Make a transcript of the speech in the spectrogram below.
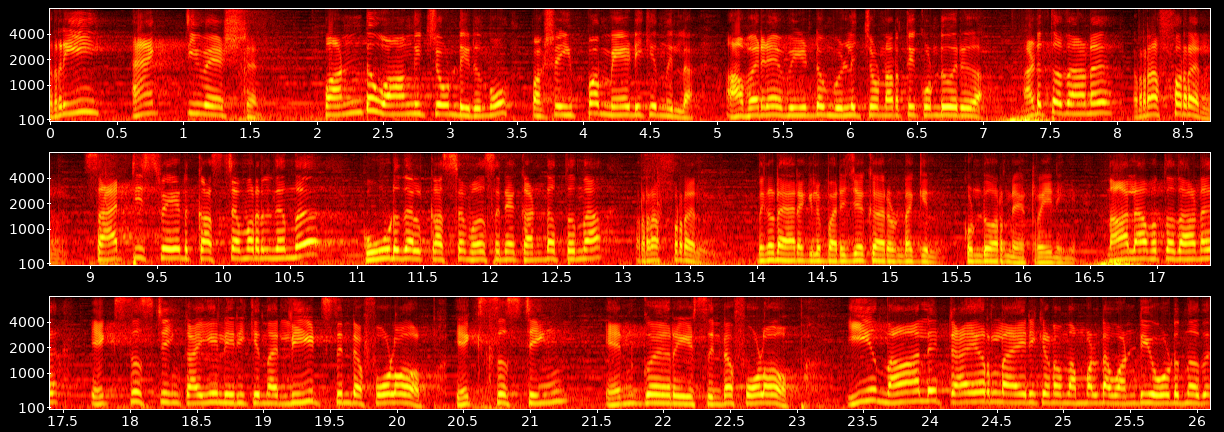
റീ ആക്ടിവേഷൻ. പണ്ട് വാങ്ങിച്ചുകൊണ്ടിരുന്നു പക്ഷെ ഇപ്പം മേടിക്കുന്നില്ല. അവരെ വീണ്ടും വിളിച്ചുണർത്തി കൊണ്ടുവരിക. അടുത്തതാണ് റഫറൽ സാറ്റിസ്ഫൈഡ് കസ്റ്റമറിൽ നിന്ന് കൂടുതൽ കസ്റ്റമേഴ്സിനെ കണ്ടെത്തുന്ന റഫറൽ നിങ്ങളുടെ ആരെങ്കിലും പരിചയക്കാരുണ്ടെങ്കിൽ കൊണ്ടുവരണേ ട്രെയിനിങ് നാലാമത്തതാണ് എക്സിസ്റ്റിംഗ് കയ്യിലിരിക്കുന്ന ലീഡ്സിന്റെ ഫോളോ അപ്പ് എക്സിസ്റ്റിംഗ് എൻക്വയറീസിന്റെ ഫോളോ അപ്പ് ഈ നാല് ടയറിലായിരിക്കണം നമ്മളുടെ വണ്ടി ഓടുന്നത്.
